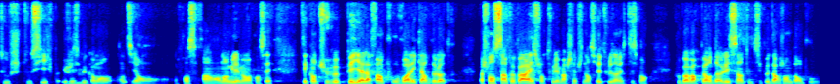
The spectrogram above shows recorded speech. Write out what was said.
to, to see, je sais plus comment on dit en, français, enfin, en anglais, mais en français. C'est quand tu veux payer à la fin pour voir les cartes de l'autre. Bah, je pense que c'est un peu pareil sur tous les marchés financiers et tous les investissements. Il ne faut pas avoir peur de laisser un tout petit peu d'argent dedans pour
